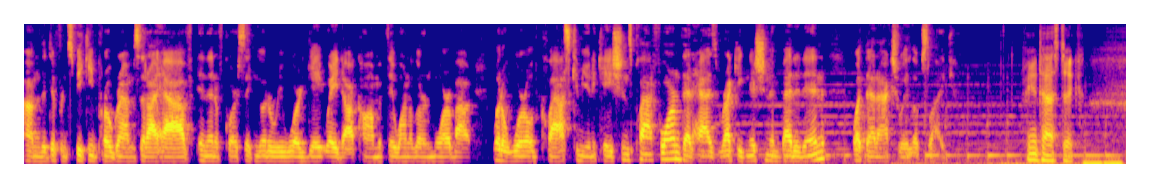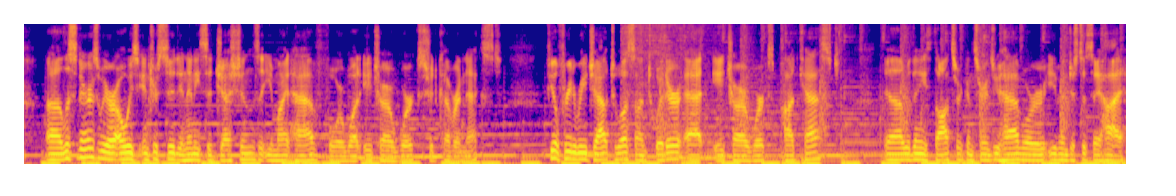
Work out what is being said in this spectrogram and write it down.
um, the different speaking programs that I have. And then, of course, they can go to rewardgateway.com if they want to learn more about what a world class communications platform that has recognition embedded in, what that actually looks like. Fantastic. Uh, listeners, we are always interested in any suggestions that you might have for what HR Works should cover next. Feel free to reach out to us on Twitter at HR Works Podcast uh, with any thoughts or concerns you have, or even just to say hi.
